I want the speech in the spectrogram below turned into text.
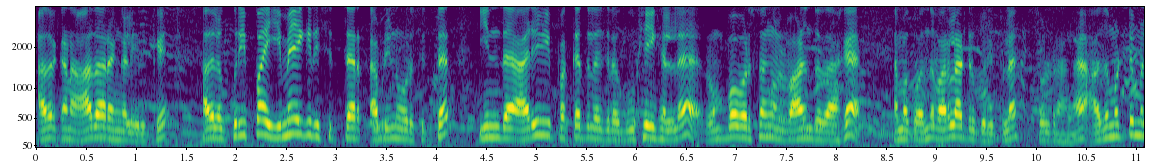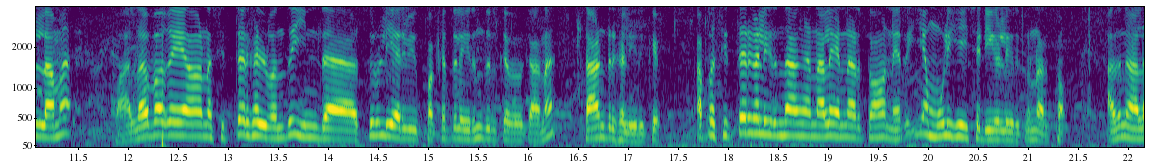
அதற்கான ஆதாரங்கள் இருக்குது அதில் குறிப்பாக இமயகிரி சித்தர் அப்படின்னு ஒரு சித்தர் இந்த அருவி பக்கத்தில் இருக்கிற குகைகளில் ரொம்ப வருஷங்கள் வாழ்ந்ததாக நமக்கு வந்து வரலாற்று குறிப்பில் சொல்கிறாங்க அது மட்டும் இல்லாமல் பல வகையான சித்தர்கள் வந்து இந்த சுருளி அருவி பக்கத்தில் இருந்திருக்கிறதுக்கான சான்றுகள் இருக்குது அப்போ சித்தர்கள் இருந்தாங்கனால என்ன அர்த்தம்? நிறைய மூலிகை செடிகள் இருக்குன்னு அர்த்தம். அதனால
